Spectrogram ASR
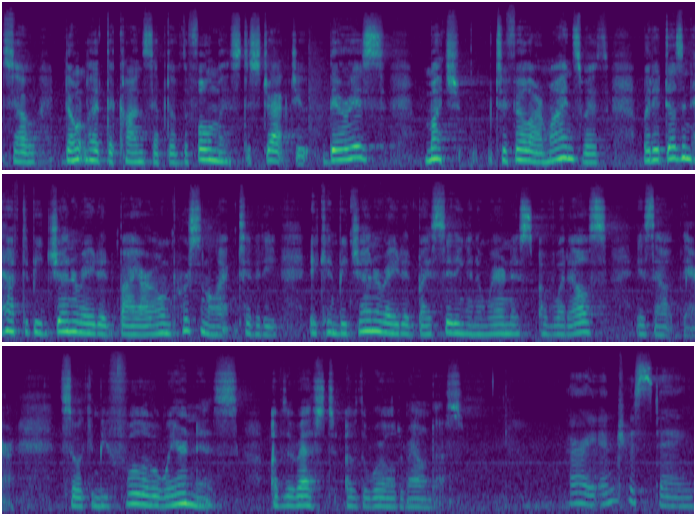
so don't let the concept of the fullness distract you. There is much to fill our minds with, but it doesn't have to be generated by our own personal activity. It can be generated by sitting in awareness of what else is out there. So it can be full of awareness of the rest of the world around us. Very interesting.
